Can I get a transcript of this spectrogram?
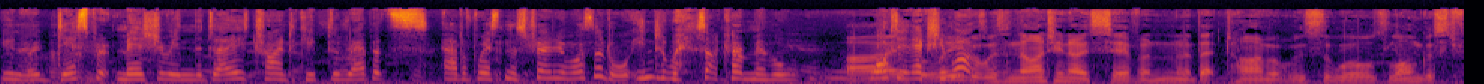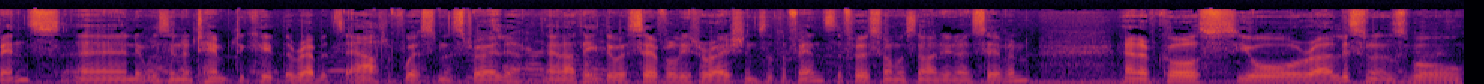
you know, desperate measure in the day, trying to keep the rabbits out of Western Australia, wasn't it? Or into West? I can't remember what I it actually was. it was 1907, and at that time it was the world's longest fence, and it was an attempt to keep the rabbits out of Western Australia. And I think there were several iterations of the fence. The first one was 1907. And of course, your uh, listeners will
